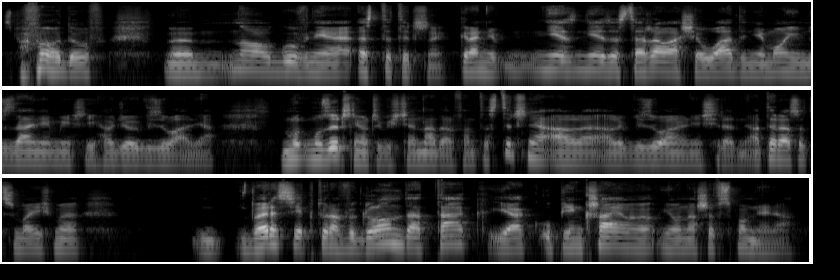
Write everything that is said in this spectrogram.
z powodów no, głównie estetycznych. Gra nie, nie, nie zestarzała się ładnie, moim zdaniem, jeśli chodzi o wizualia. Mu muzycznie oczywiście nadal fantastycznie, ale, ale wizualnie średnio. A teraz otrzymaliśmy wersję, która wygląda tak, jak upiększają ją nasze wspomnienia.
